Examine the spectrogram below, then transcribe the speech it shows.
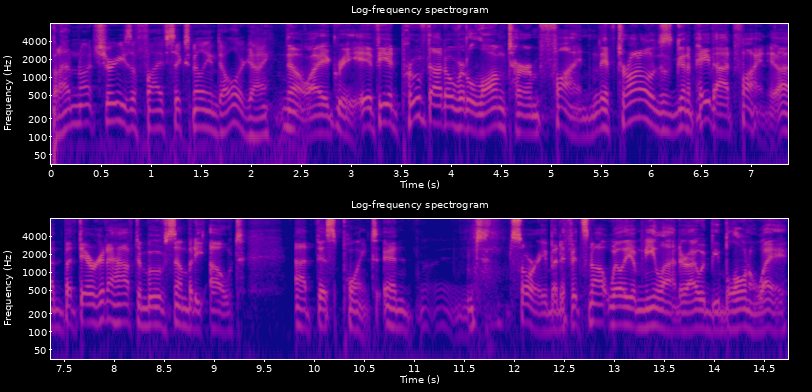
but I'm not sure he's a five, $6 million guy. No, I agree. If he had proved that over the long term, fine. If Toronto is going to pay that, fine. Uh, but they're going to have to move somebody out at this point. And sorry, but if it's not William Nylander, I would be blown away.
